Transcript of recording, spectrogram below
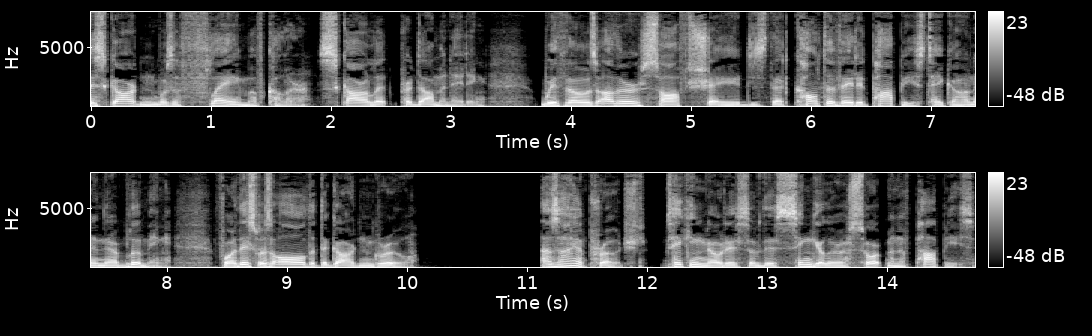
This garden was a flame of color, scarlet predominating, with those other soft shades that cultivated poppies take on in their blooming, for this was all that the garden grew. As I approached, taking notice of this singular assortment of poppies,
